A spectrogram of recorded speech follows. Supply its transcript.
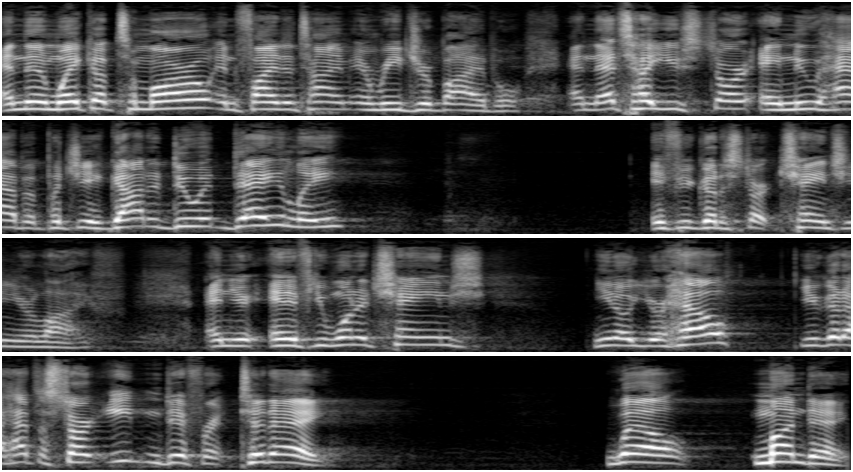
And then wake up tomorrow and find a time and read your Bible. And that's how you start a new habit. But you got to do it daily if you're going to start changing your life. And, and if you want to change, you know, your health, you're going to have to start eating different today. Well, Monday,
